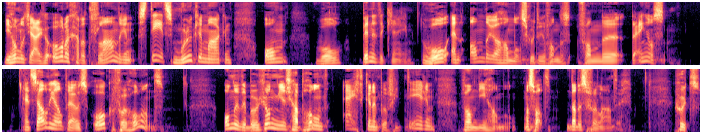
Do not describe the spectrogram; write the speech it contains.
Die Honderdjarige Oorlog gaat het Vlaanderen steeds moeilijker maken om wol binnen te krijgen. Wol en andere handelsgoederen van de, van de, de Engelsen. Hetzelfde geldt trouwens ook voor Holland. Onder de Bourgondiërs had Holland echt kunnen profiteren van die handel. Maar wat, dat is voor later. Goed,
